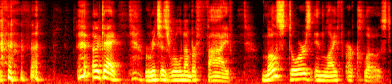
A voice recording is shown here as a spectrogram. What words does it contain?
okay, Rich's rule number five most doors in life are closed,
